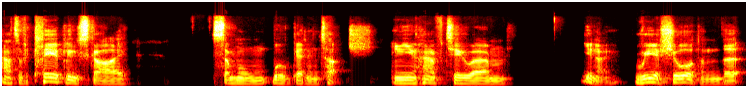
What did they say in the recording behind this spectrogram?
out of a clear blue sky, someone will get in touch, and you have to, um, you know, reassure them that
